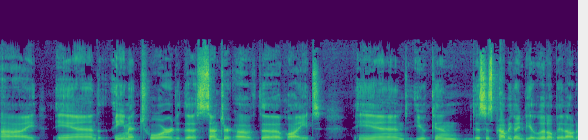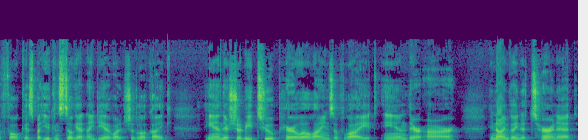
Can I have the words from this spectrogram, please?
eye and aim it toward the center of the light and you can this is probably going to be a little bit out of focus but you can still get an idea of what it should look like and there should be two parallel lines of light and there are And now I'm going to turn it.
